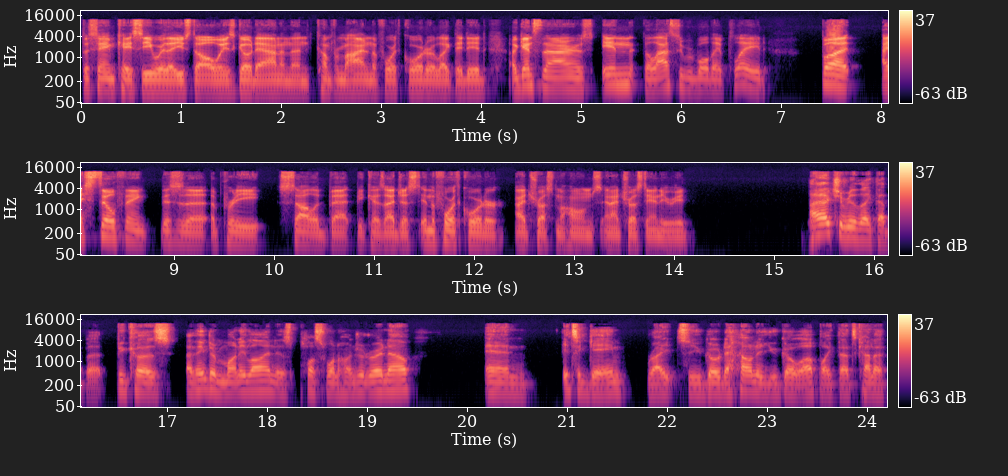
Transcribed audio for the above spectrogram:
the same KC where they used to always go down and then come from behind in the fourth quarter like they did against the Niners in the last Super Bowl they played. But I still think this is a, a pretty solid bet because I just in the fourth quarter I trust Mahomes and I trust Andy Reid. I actually really like that bet because I think their money line is plus 100 right now. And it's a game, right? So you go down or you go up. Like that's kind of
